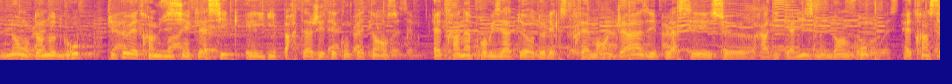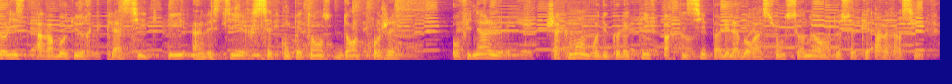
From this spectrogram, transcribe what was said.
Non, dans notre groupe, tu peux être un musicien classique et y partager tes compétences, être un improvisateur de l'extrême en jazz et placer ce radicalisme dans le groupe, être un soliste arabo-turc classique et investir cette compétence dans le projet. Au final, chaque membre du collectif participe à l'élaboration sonore de ce qu'est Al-Rassif.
